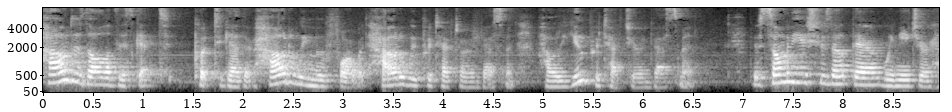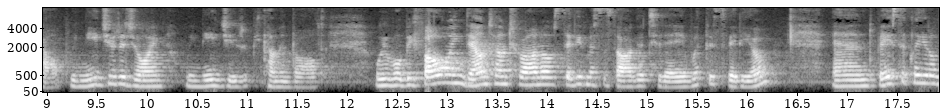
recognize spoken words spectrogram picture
How does all of this get put together. How do we move forward? How do we protect our investment? How do you protect your investment? There's so many issues out there. We need your help. We need you to join. We need you to become involved. We will be following downtown Toronto, City of Mississauga today with this video. And basically, it'll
